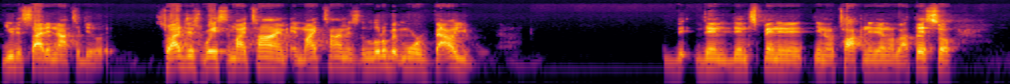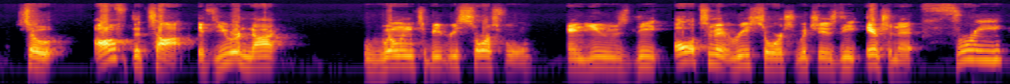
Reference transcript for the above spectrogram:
you decided not to do it. So I just wasted my time, and my time is a little bit more valuable than than spending it, you know, talking to them about this. So, so off the top, if you are not willing to be resourceful and use the ultimate resource, which is the internet, free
